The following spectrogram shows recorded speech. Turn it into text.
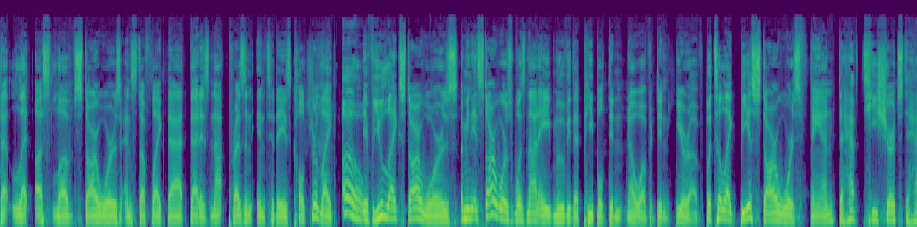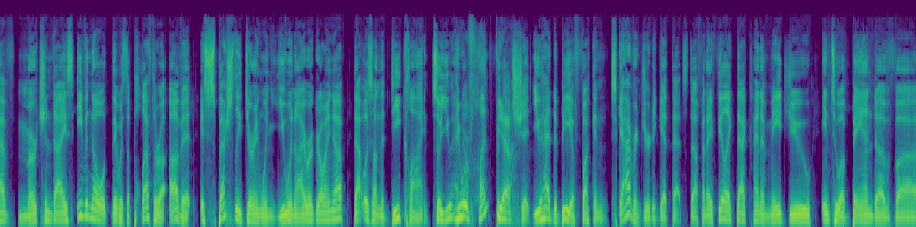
that let us love Star Wars and stuff like that that is not present in today's culture? Like, Oh, if you like Star Wars, I mean, Star Wars was not a movie that people didn't know of or didn't hear of, but to like be a Star Wars fan, to have T-shirts, to have merchandise, even though there was a plethora of it, especially during when you and I were growing up, that was on the decline. So you had You to were- hunt for yeah. that shit. You had to be a fucking scavenger to get that stuff, and I feel like that kind of made you into a band of uh,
